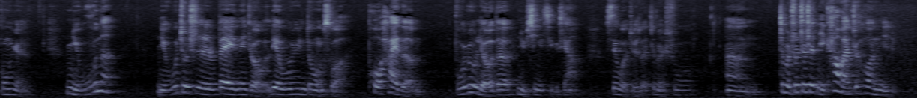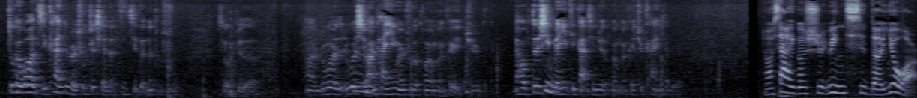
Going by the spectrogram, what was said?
工人，女巫呢？女巫就是被那种猎巫运动所迫害的不入流的女性形象。所以我觉得这本书，嗯，这本书就是你看完之后，你就会忘记看这本书之前的自己的那种书。所以我觉得，嗯，如果如果喜欢看英文书的朋友们可以去，然后对性别议题感兴趣的朋友们可以去看一下这个。然后下一个是运气的诱饵。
